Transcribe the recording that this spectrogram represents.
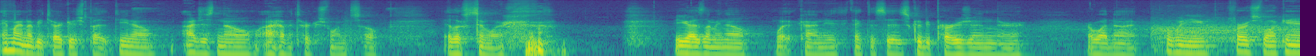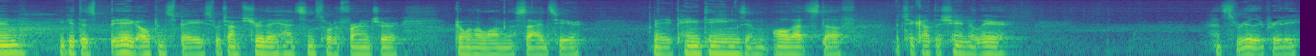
it might not be Turkish, but you know, I just know I have a Turkish one, so it looks similar. you guys let me know what kind you think this is. Could be Persian or, or whatnot. But when you first walk in, you get this big open space, which I'm sure they had some sort of furniture going along the sides here. Maybe paintings and all that stuff. But check out the chandelier. That's really pretty.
